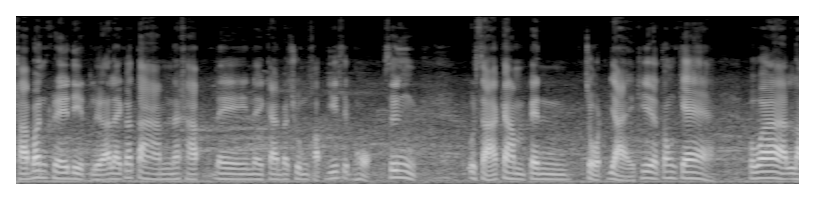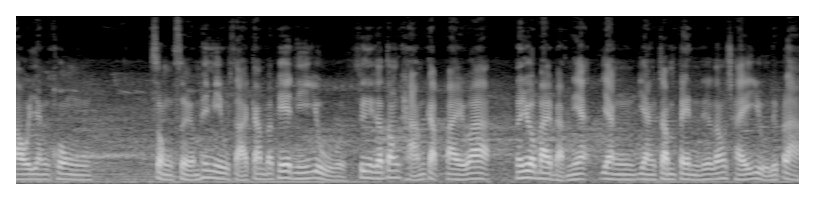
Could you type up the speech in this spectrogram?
คาร์บอนเครดิตหรืออะไรก็ตามนะครับในในการประชุมขอบ 26 ซึ่งอุตสาหกรรมเป็นโจทย์ใหญ่ที่จะต้องแก้ เพราะว่าเรายังคงส่งเสริมให้มีอุตสาหกรรมประเภทนี้อยู่ ซึ่งจะต้องถามกลับไปว่านโยบายแบบนี้ยังยังจำเป็นจะต้องใช้อยู่หรือเปล่า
